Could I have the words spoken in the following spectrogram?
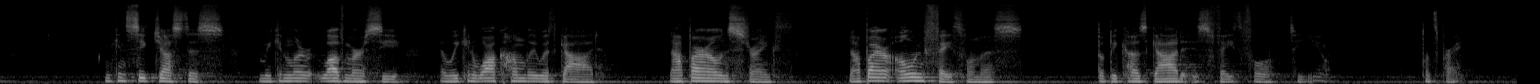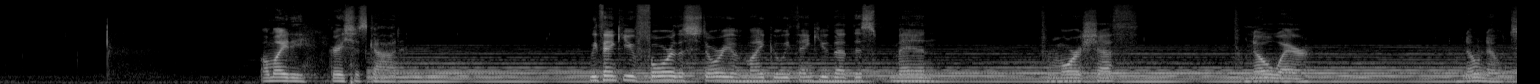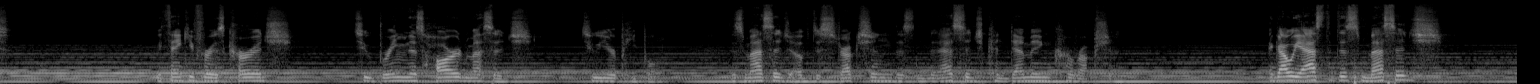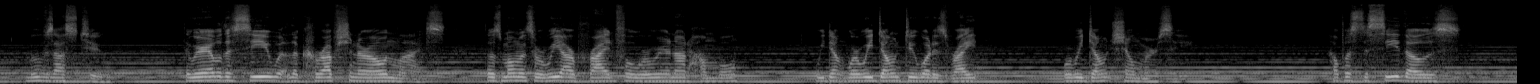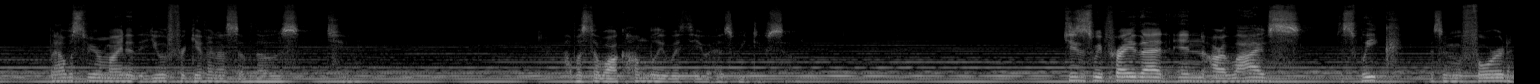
we can seek justice and we can love mercy and we can walk humbly with God not by our own strength, not by our own faithfulness, but because God is faithful to you. Let's pray. Almighty, gracious God, we thank you for the story of Micah. We thank you that this man from Moresheth, from nowhere, no note, we thank you for his courage to bring this hard message to your people. This message of destruction, this message condemning corruption. And God, we ask that this message moves us too. That we're able to see the corruption in our own lives. Those moments where we are prideful, where we are not humble, we don't, where we don't do what is right, where we don't show mercy. Help us to see those, but help us to be reminded that you have forgiven us of those too. Help us to walk humbly with you as we do so. Jesus, we pray that in our lives this week, as we move forward,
